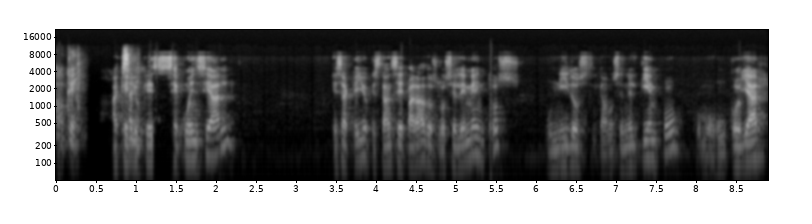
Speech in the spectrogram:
Ok. Aquello que es secuencial es aquello que están separados los elementos, unidos, digamos, en el tiempo, como un collar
